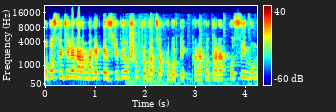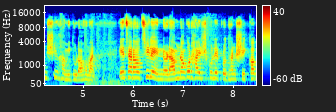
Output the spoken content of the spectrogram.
উপস্থিত ছিলেন আরামবাগের এসডিপিও সুপ্রভাত চক্রবর্তী, খানাকুল থানার ওসি মুন্সি হামিদুর রহমান। এছাড়াও ছিলেন রামনগর হাই স্কুলের প্রধান শিক্ষক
